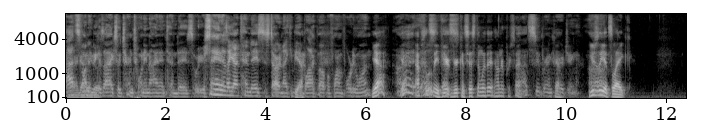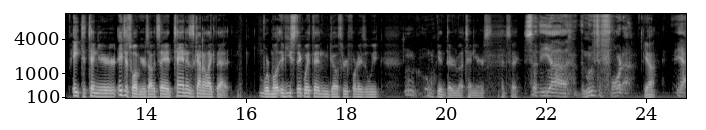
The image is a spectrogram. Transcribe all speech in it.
That's funny do it. because I actually turned 29 in 10 days. So what you're saying is I got 10 days to start and I can be Yeah. a black belt before I'm 41. yeah, All yeah, right, absolutely. that's- If you're, if you're consistent with it, 100%. That's super encouraging. Usually Um, it's like eight to 10 years, eight to 12 years, I would say. 10 is kind of like that. Where mo- if you stick with it and go three, four days a week, mm, you get there in about 10 years, I'd say. so the uh, the move to Florida. Yeah. Yeah,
